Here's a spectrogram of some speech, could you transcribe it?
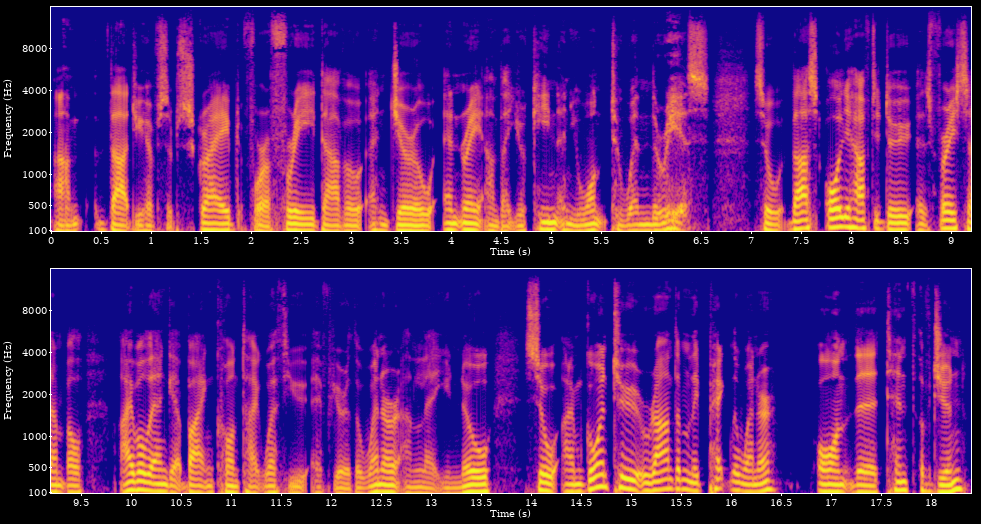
um, that you have subscribed for a free Dava Enduro entry and that you're keen and you want to win the race. So that's all you have to do. It's very simple. I will then get back in contact with you if you're the winner and let you know. So I'm going to randomly pick the winner on the 10th of June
